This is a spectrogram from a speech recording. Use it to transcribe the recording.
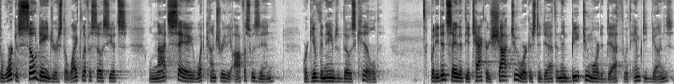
The work is so dangerous, the Wycliffe Associates will not say what country the office was in or give the names of those killed. But he did say that the attackers shot two workers to death and then beat two more to death with emptied guns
